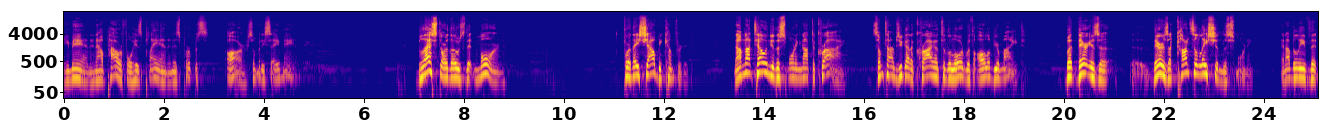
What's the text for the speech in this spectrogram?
Amen. And how powerful his plan and his purpose are. Somebody say, Amen. Blessed are those that mourn, for they shall be comforted. Now, I'm not telling you this morning not to cry. Sometimes you got to cry unto the Lord with all of your might. But there is a there is a consolation this morning and I believe that,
